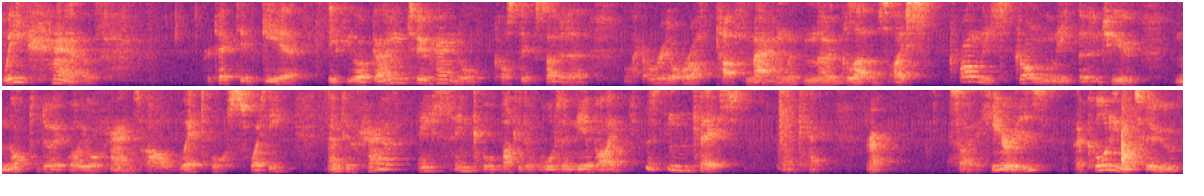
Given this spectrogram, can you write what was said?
we have protective gear. If you are going to handle caustic soda like a real rough tough man with no gloves I strongly strongly urge you not to do it while your hands are wet or sweaty and to have a sink or bucket of water nearby just in case. Okay right. So here is according to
